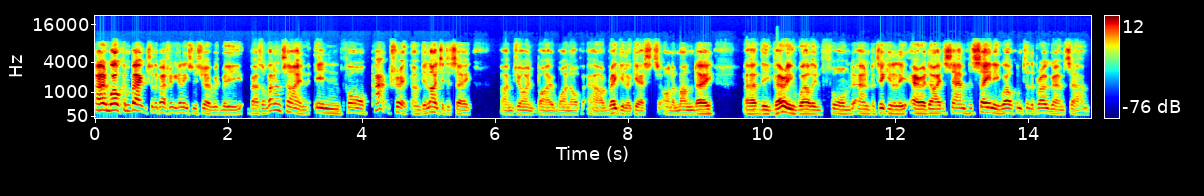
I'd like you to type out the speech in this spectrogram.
And welcome back to the Patrick Henningsen Show with me, Basil Valentine, in for Patrick. I'm delighted to say I'm joined by one of our regular guests on a Monday, uh, the very well informed and particularly erudite Sam Husseini. Welcome to the program, Sam.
